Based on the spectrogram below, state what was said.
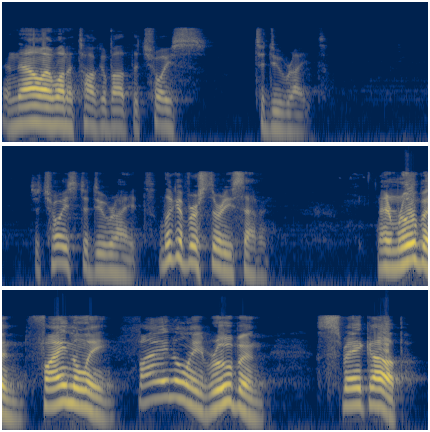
And now I want to talk about the choice to do right. A choice to do right. Look at verse 37. And Reuben, finally, finally, Reuben spake up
